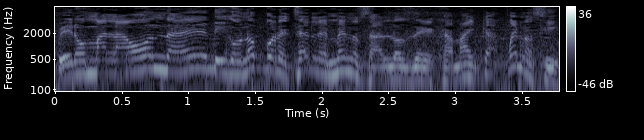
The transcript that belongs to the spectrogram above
Pero mala onda, ¿eh? Digo, no por echarle menos a los de Jamaica. Bueno, sí.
